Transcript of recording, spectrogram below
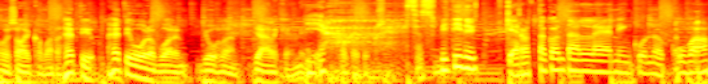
olisi aika vara. Heti, heti uuden vuoden juhlan jälkeen niin Ja. rokotuksia. Tässä piti nyt, kerrottakoon tälleen niin kuin kuva,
